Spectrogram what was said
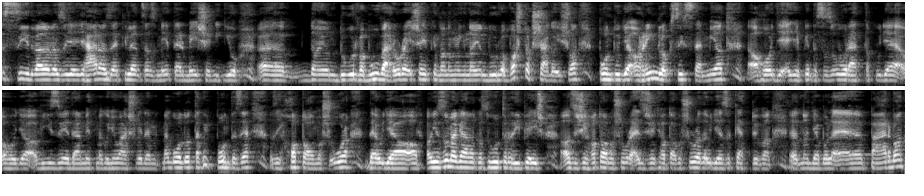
Seed Valor az ugye egy 3900 méter mélységig jó, nagyon durva búváróra, és egyébként annak még nagyon durva durva vastagsága is van, pont ugye a ringlock system miatt, ahogy egyébként ezt az órátnak ugye, ahogy a vízvédelmét, meg a nyomásvédelmét megoldották, hogy pont ezért az egy hatalmas óra, de ugye a, az Omegának az Ultra Deep is, az is egy hatalmas óra, ez is egy hatalmas óra, de ugye ez a kettő van e, nagyjából e, párban,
